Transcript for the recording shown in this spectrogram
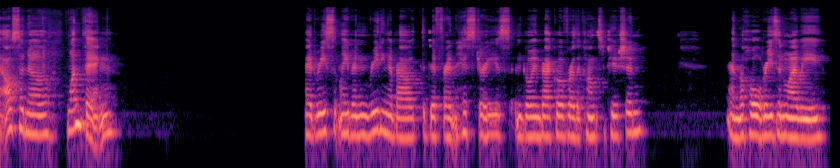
I also know one thing. I had recently been reading about the different histories and going back over the Constitution and the whole reason why we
